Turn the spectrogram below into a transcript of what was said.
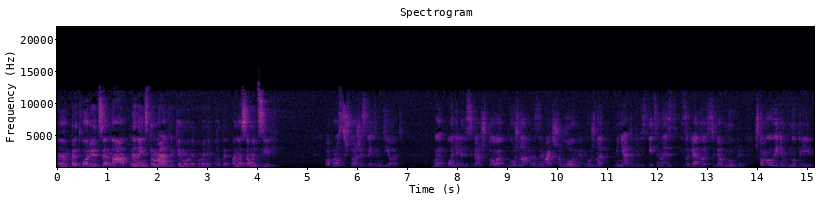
е, перетворюються на не на інструмент, якими вони повинні бути, а на самоціль. Вопрос, что же с этим делать? Мы поняли для себя, что нужно разрывать шаблоны, нужно менять эту действительность и заглядывать в себя внутрь. Что мы увидим внутри?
